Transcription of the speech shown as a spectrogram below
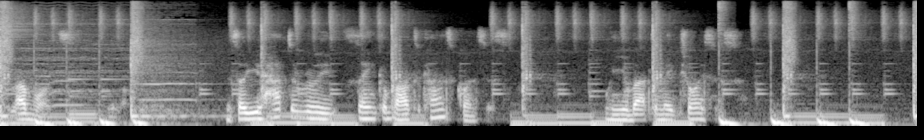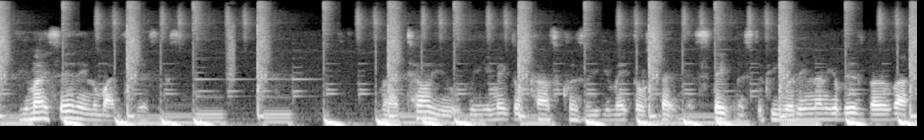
my loved ones. You know. And so you have to really think about the consequences when you're about to make choices. You might say it ain't nobody's business. But I tell you, when you make those consequences, you make those statements, statements to people, it ain't none of your business, blah, blah, blah.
